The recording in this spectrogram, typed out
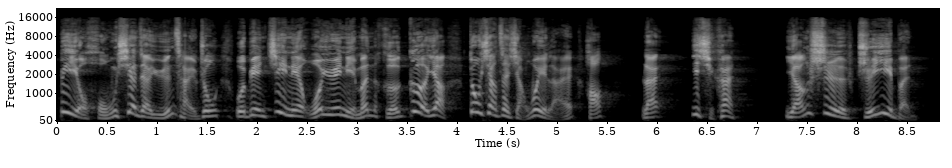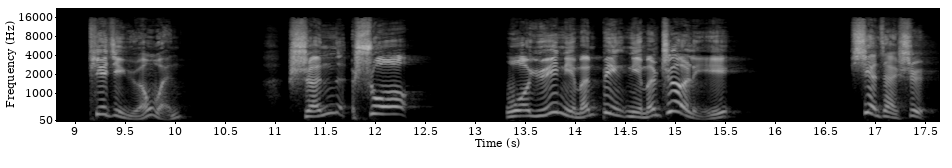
必有红现，在云彩中，我便纪念我与你们和各样，都像在讲未来。好，来一起看杨氏直译本，贴近原文。神说：“我与你们并你们这里，现在是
